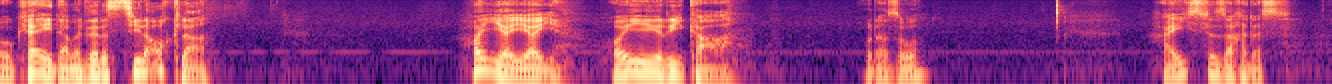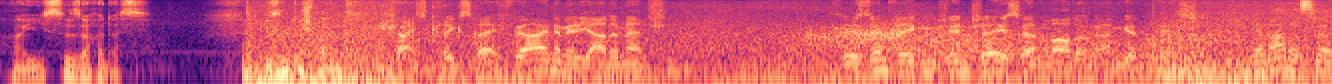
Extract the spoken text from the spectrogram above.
Okay, damit wäre das Ziel auch klar. Hoi, hoi, hoi. Heurika. Oder so. Heiße Sache das. Heiße Sache das. Wir sind gespannt. Scheiß Kriegsrecht für eine Milliarde Menschen. Sie sind wegen Jin Jays Ermordung angepisst. Wer war das, Sir?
